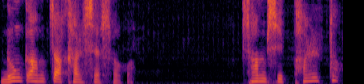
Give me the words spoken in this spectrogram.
눈 깜짝할 새 썩어. 38도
